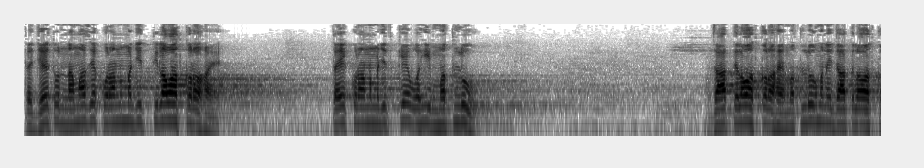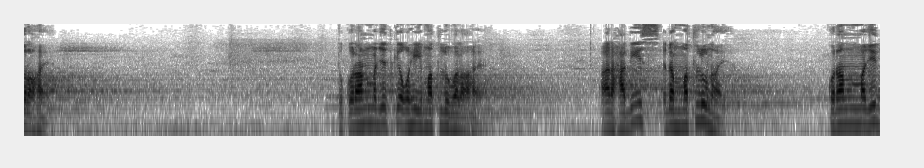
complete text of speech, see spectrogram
তো যেহেতু নামাজে কোরআন মজিদ তিলাওয়াত করা হয়, তাই কোরআন মজিদকে ওহি মতলু, যা তেলাওয়াত করা হয়, মতলু মানে যা তেলাওয়াত করা হয়। তো কোরআন মজিদকে ওহি মতলু বলা হয়। আর হাদিস এটা মতলু নয়। কোরআন মজিদ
